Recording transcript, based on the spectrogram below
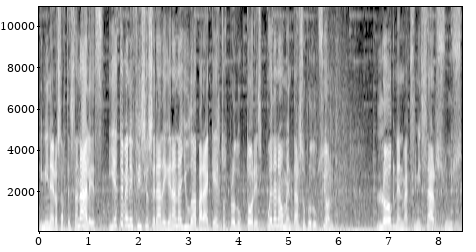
y mineros artesanales, y este beneficio será de gran ayuda para que estos productores puedan aumentar su producción, logren maximizar sus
